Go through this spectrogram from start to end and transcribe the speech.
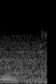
Mm.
